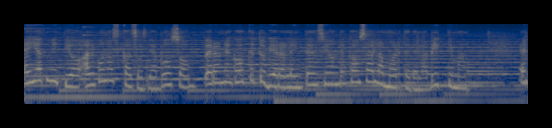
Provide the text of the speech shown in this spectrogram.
Ella admitió algunos casos de abuso, pero negó que tuviera la intención de causar la muerte de la víctima. El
